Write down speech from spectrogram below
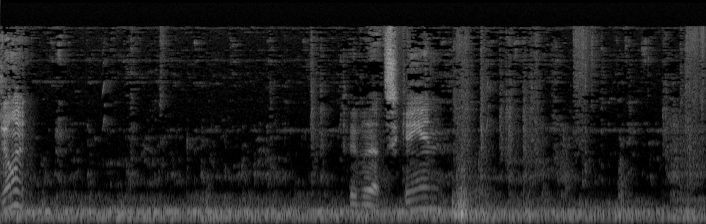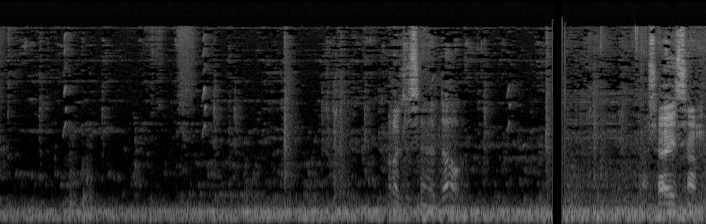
Joint. People out. Thought I just seen a dog. I'll show you something.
